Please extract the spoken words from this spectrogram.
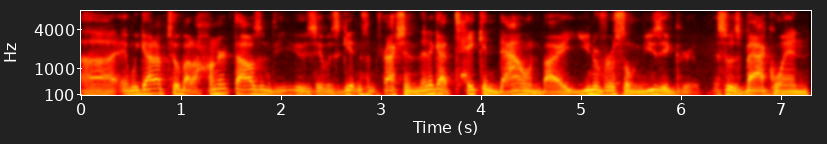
uh, and we got up to about hundred thousand views. It was getting some traction, and then it got taken down by Universal Music Group. This was back when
